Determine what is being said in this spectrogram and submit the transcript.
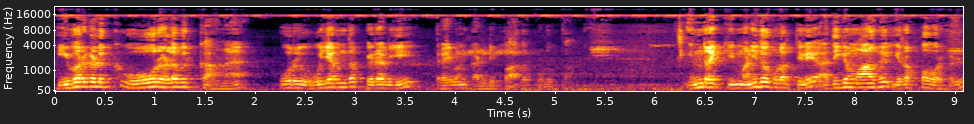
இவர்களுக்கு ஓரளவிற்கான ஒரு உயர்ந்த பிறவியை இறைவன் கண்டிப்பாக கொடுப்பான். இன்றைக்கு மனித குலத்திலே அதிகமாக இறப்பவர்கள்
